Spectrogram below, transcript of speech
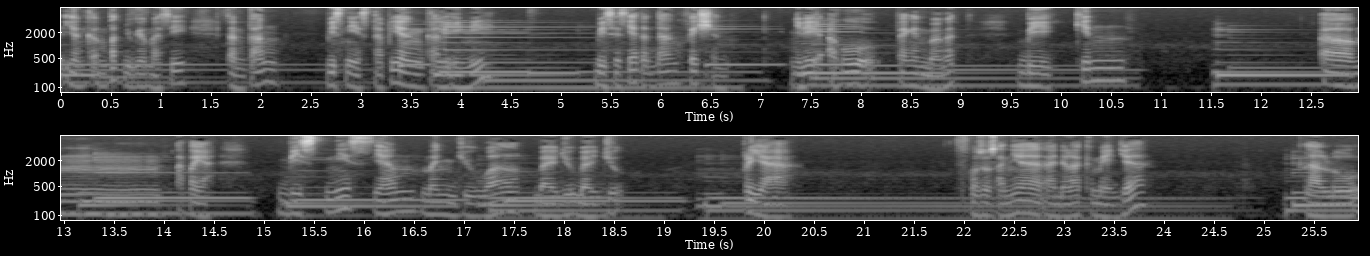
yang keempat juga masih tentang bisnis. Tapi yang kali ini bisnisnya tentang fashion. Jadi aku pengen banget bikin um, apa ya bisnis yang menjual baju-baju pria khususannya adalah kemeja lalu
